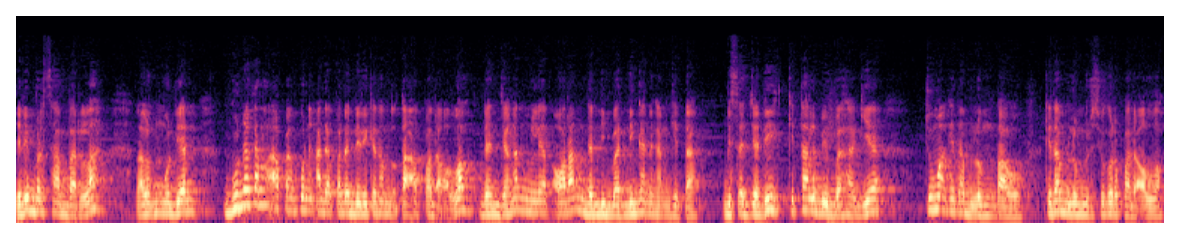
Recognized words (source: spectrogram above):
Jadi bersabarlah, lalu kemudian gunakanlah apa yang pun yang ada pada diri kita untuk taat pada Allah dan jangan melihat orang dan dibandingkan dengan kita. Bisa jadi kita lebih bahagia Cuma kita belum tahu, kita belum bersyukur pada Allah.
